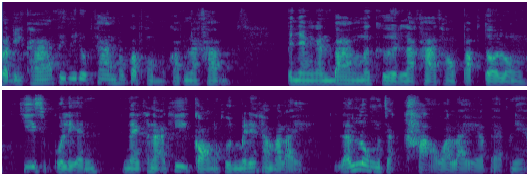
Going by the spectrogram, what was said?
วัสดีครับพี่พี่ทุกท่านพบกับผมก๊อฟนะครับ เป็นยังไงกันบ้างเมื่อคืนราคาทองปรับตัวลง 20กว่าเหรียญในขณะที่กองทุนไม่ได้ทำอะไร แล้วลงจากข่าวอะไรแบบเนี้ย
